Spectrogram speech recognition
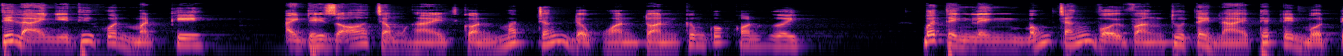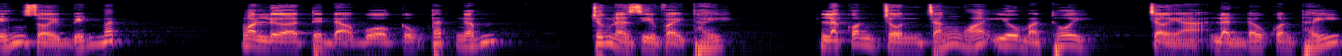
Tí lại nhìn thấy khuôn mặt kia, anh thấy rõ trong hai còn mắt trắng độc hoàn toàn không có con ngươi bất thình lình, bóng trắng vội vàng thu tay lại, thét lên một tiếng rồi biến mất ngọn lửa từ đạo bùa cũng thắt ngấm. Chúng là gì vậy thầy? Là con trồn trắng hóa yêu mà thôi. Trời ạ lần đâu con thấy?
